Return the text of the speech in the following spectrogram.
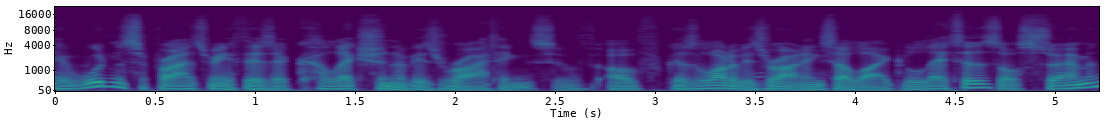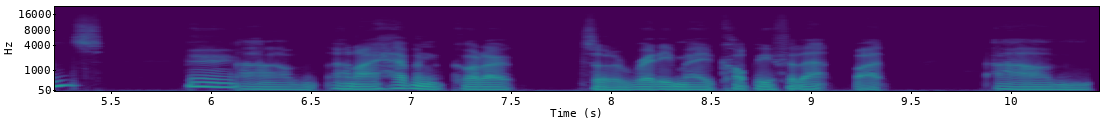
it wouldn't surprise me if there's a collection of his writings of because a lot of his writings are like letters or sermons, Hmm. um, and I haven't got a sort of ready-made copy for that. But um,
